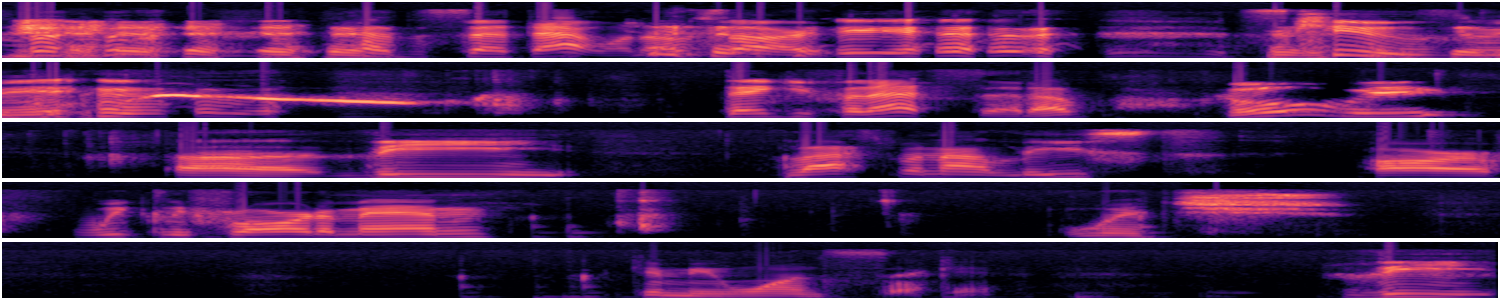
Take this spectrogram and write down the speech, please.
had to set that one. I'm sorry. Excuse me. Thank you for that setup. Kobe. Uh, the last but not least, our weekly Florida man, which give me one second. The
